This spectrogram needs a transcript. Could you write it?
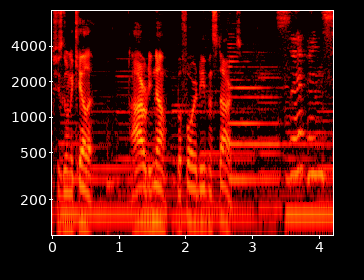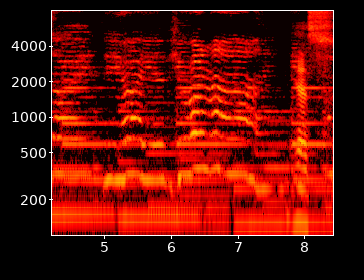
She's gonna kill it. I already know before it even starts. Slip inside the eye of your mind. Yes.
